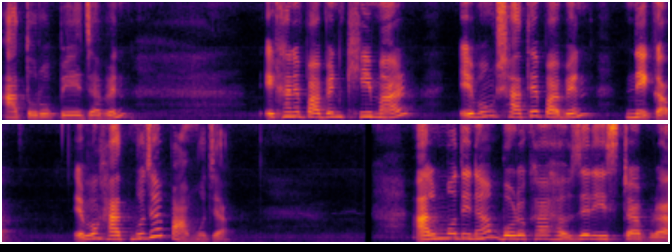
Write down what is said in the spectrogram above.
আতরও পেয়ে যাবেন। এখানে পাবেন খিমার এবং সাথে পাবেন নেকআপ এবং হাত মোজা পা মোজা। আলমদিনা বোরখা হাউজের স্টাফরা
